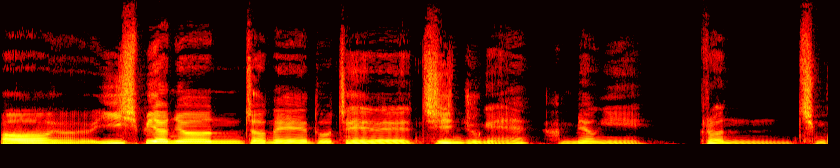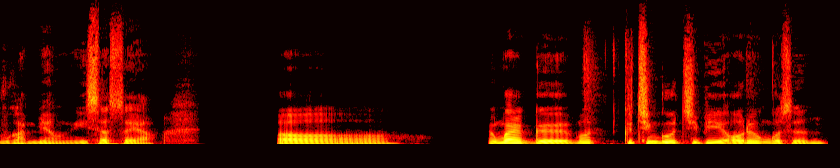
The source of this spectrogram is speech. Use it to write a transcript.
어, 20여 년 전에도 제 지인 중에 한 명이 그런 친구가 한 명 있었어요. 어, 정말 그, 뭐, 그 친구 집이 어려운 것은,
